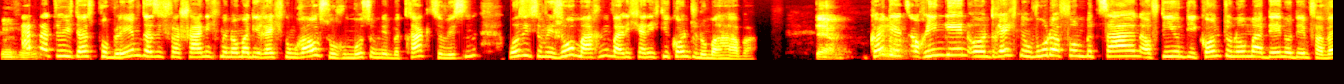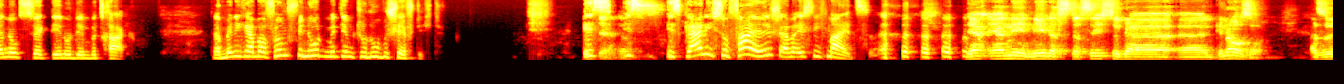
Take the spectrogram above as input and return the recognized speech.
Mhm. Hat natürlich das Problem, dass ich wahrscheinlich mir nochmal die Rechnung raussuchen muss, um den Betrag zu wissen. Muss ich sowieso machen, weil ich ja nicht die Kontonummer habe. Ja, Könnt ihr genau. jetzt auch hingehen und Rechnung Vodafone bezahlen auf die und die Kontonummer, den und den Verwendungszweck, den und den Betrag. Dann bin ich aber fünf Minuten mit dem To-Do beschäftigt. Ist, ja, ist, ist gar nicht so falsch, aber ist nicht meins. ja, ja, nee, nee, das, das sehe ich sogar äh, genauso. Also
